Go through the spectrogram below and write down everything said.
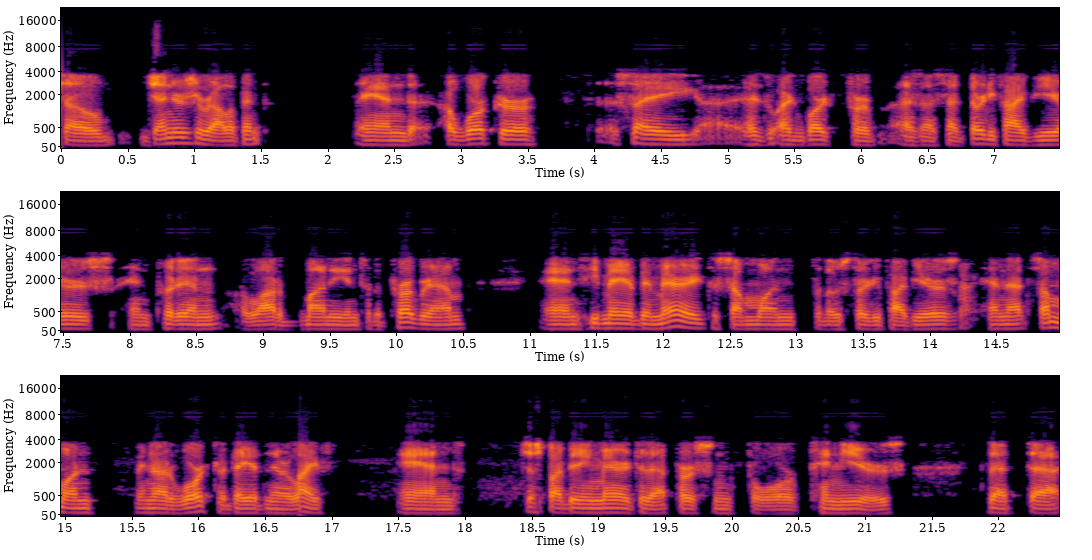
So gender is irrelevant. And a worker, say, uh, had worked for, as I said, 35 years and put in a lot of money into the program. And he may have been married to someone for those 35 years, and that someone may not have worked a day in their life. And just by being married to that person for 10 years, that that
